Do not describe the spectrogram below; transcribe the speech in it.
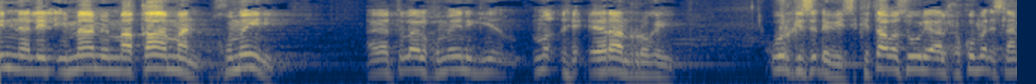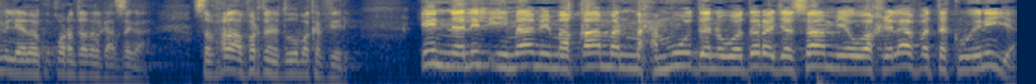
ina lilimaami maqaaman khumayni ayatullahi alkhumaynigii eraan rogay. Warkiisa dhegeysa kitaab asuli alxukuma alislami lihada ku qoranta dalka asaga. Safxada afartan iyo todoba ka fiiri. Ina lilimaami maqaama maxmuuda wadaraja saamiya wakhilaafa takwiniya.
